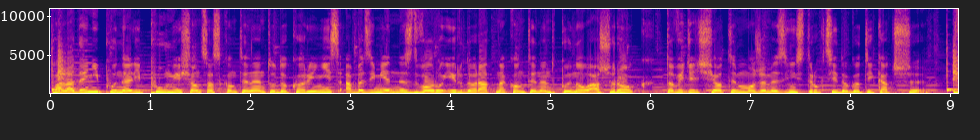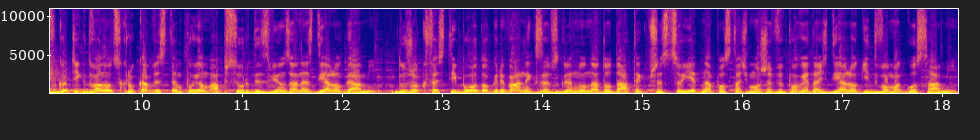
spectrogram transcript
Paladyni płynęli pół miesiąca z kontynentu do Korinis, a bezimienny z dworu Irdorat na kontynent płynął aż rok. Dowiedzieć się o tym możemy z instrukcji do Gotika 3. W Gothic 2 Noc Kruka występują absurdy związane z dialogami. Dużo kwestii było dogrywanych ze względu na dodatek, przez co jedna postać może wypowiadać dialogi dwoma głosami.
